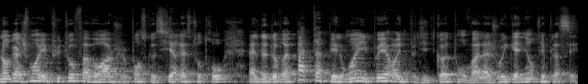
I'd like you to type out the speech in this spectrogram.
L'engagement est plutôt favorable. Je pense que si elle reste au trop, elle ne devrait pas taper loin. Il peut y avoir une petite cote. On va la jouer gagnante et placée.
